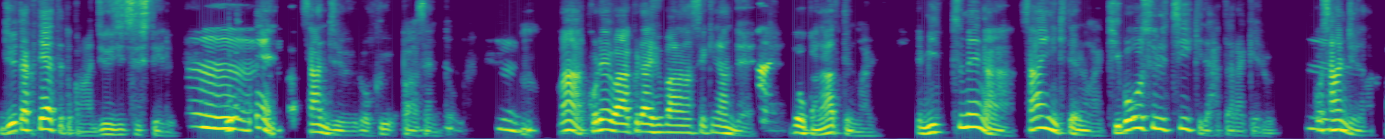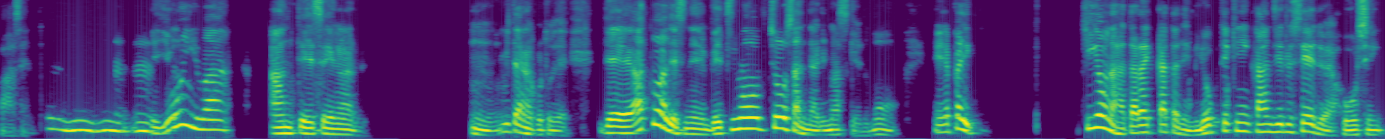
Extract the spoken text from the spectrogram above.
住宅手当とかが充実している。こうんれがね、36%。うん。うんまあ、これワークライフバランス的なんで、はい。どうかなっていうのもある。で、3つ目が、3位に来てるのが、希望する地域で働ける。これ37%。うんうんうんうんで、4位は安定性がある。うん、みたいなことで。で、あとはですね、別の調査になりますけれども、えやっぱり、企業の働き方で魅力的に感じる制度や方針、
